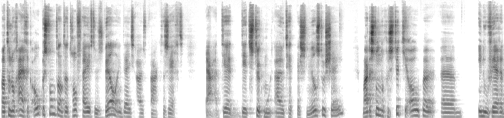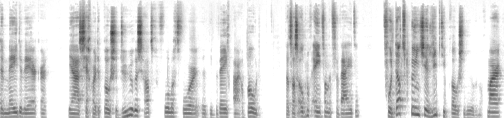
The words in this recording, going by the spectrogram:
wat er nog eigenlijk open stond, want het Hof heeft dus wel in deze uitspraak gezegd, ja, dit, dit stuk moet uit het personeelsdossier. Maar er stond nog een stukje open um, in hoeverre de medewerker ja, zeg maar de procedures had gevolgd voor uh, die beweegbare bodem. Dat was ook nog een van de verwijten. Voor dat puntje liep die procedure nog. Maar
